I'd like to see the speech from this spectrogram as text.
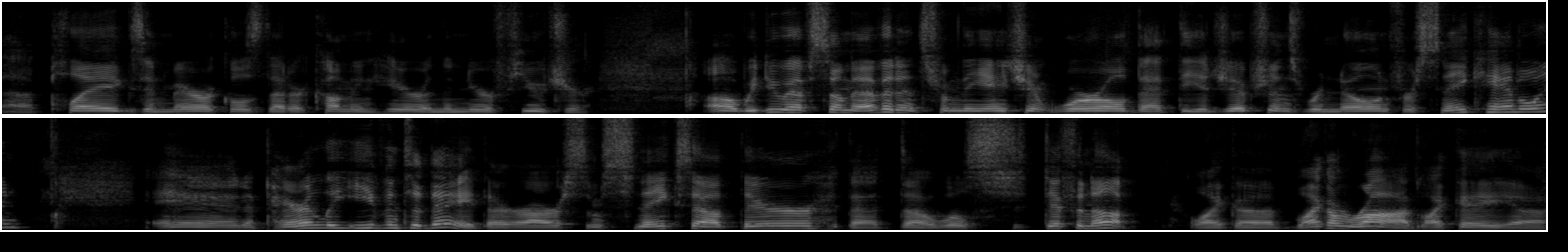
uh, plagues and miracles that are coming here in the near future. Uh, we do have some evidence from the ancient world that the Egyptians were known for snake handling. And apparently, even today, there are some snakes out there that uh, will stiffen up like a like a rod, like a uh,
